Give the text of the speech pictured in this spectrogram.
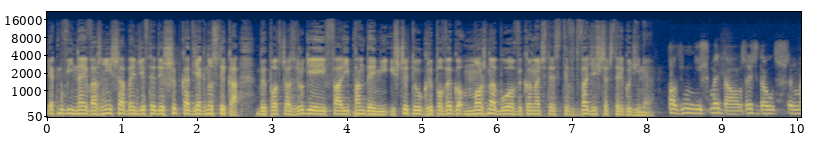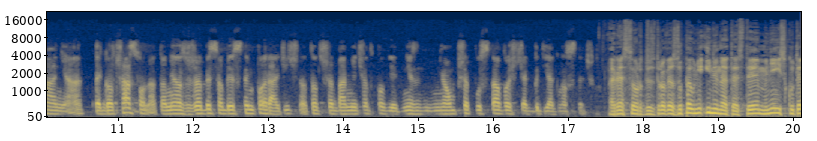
Jak mówi, najważniejsza będzie wtedy szybka diagnostyka, by podczas drugiej fali pandemii i szczytu grypowego można było wykonać testy w 24 godziny. powinniśmy dążyć do utrzymania tego czasu. Natomiast, żeby sobie z tym poradzić, no to trzeba mieć odpowiednią przepustowość jakby diagnostyczną. Resort Zdrowia zupełnie inne testy, mniej skuteczne,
